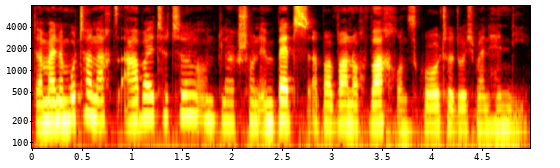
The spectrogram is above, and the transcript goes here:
da meine Mutter nachts arbeitete und lag schon im Bett, aber war noch wach und scrollte durch mein Handy.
